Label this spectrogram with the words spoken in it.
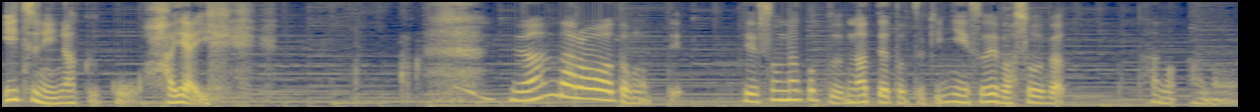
いつになくこう、早い なんだろうと思って。で、そんなことになってた時に、そういえばそういえば、あの、あの、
